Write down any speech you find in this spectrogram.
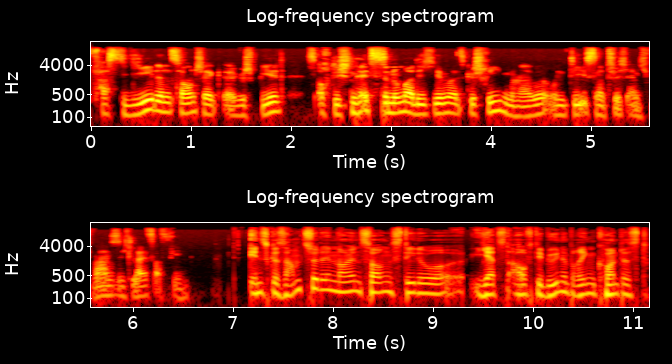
fast jeden Soundcheck äh, gespielt. Ist auch die schnellste Nummer, die ich jemals geschrieben habe und die ist natürlich eigentlich wahnsinnig live-affin. Insgesamt zu den neuen Songs, die du jetzt auf die Bühne bringen konntest,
